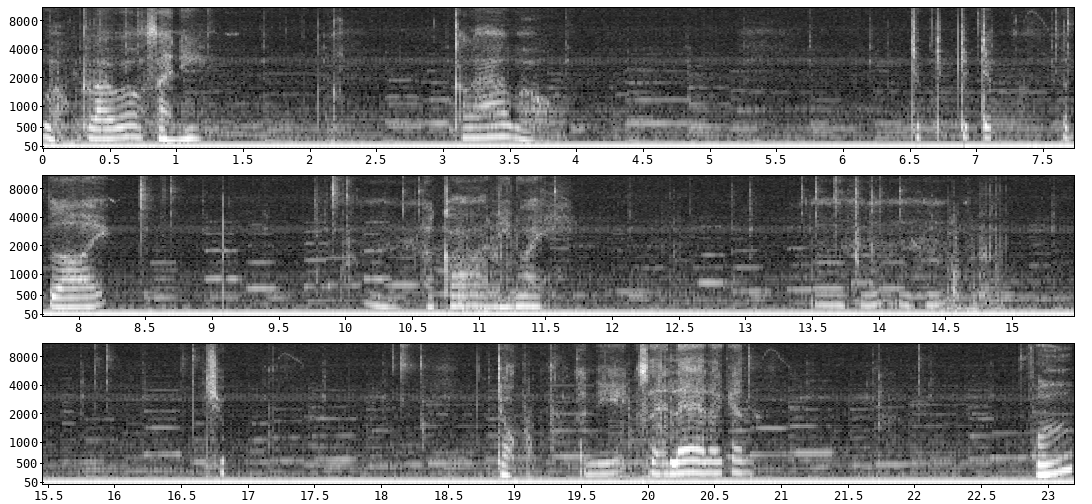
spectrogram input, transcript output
กลาเวลกลาเวลใส่นี่กลาเวลจุบจุบจุบจุบเรียบร้อยอืมแล้วก็อันนี้ด้วยอือฮึอือฮึชุบจบ อันนี้ใส่แร่แล้วกันฟึบ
